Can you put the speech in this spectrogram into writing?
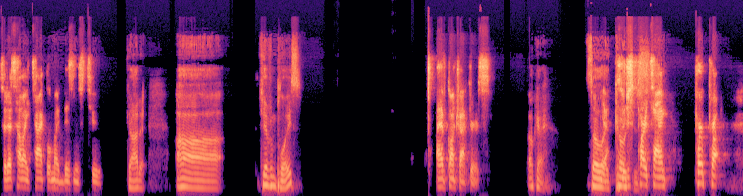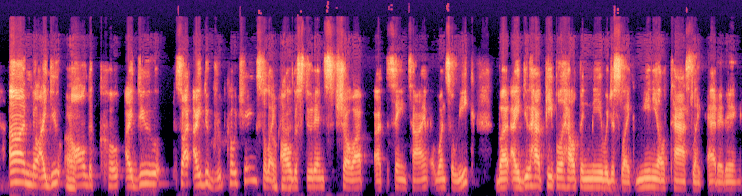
So that's how I tackle my business too. Got it. Uh, do you have employees? I have contractors. Okay. So like yeah, coaches. So part time per pro. Uh no, I do oh. all the co. I do so I, I do group coaching. So like okay. all the students show up at the same time once a week. But I do have people helping me with just like menial tasks like editing.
